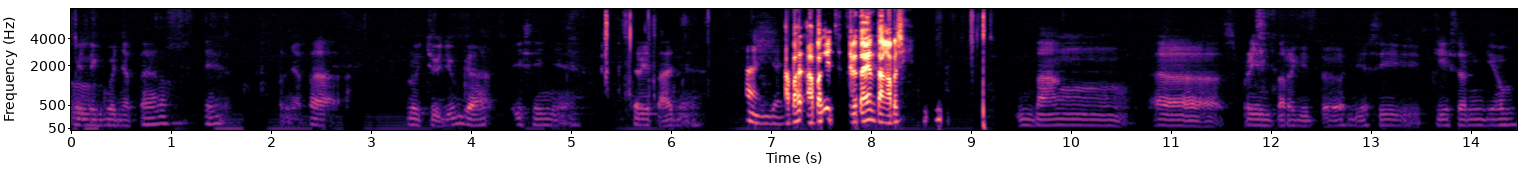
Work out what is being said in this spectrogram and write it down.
Ini gue nyetel, ya ternyata lucu juga isinya ceritanya Anjay. Apa apa sih ceritanya tentang apa sih? tentang eh, sprinter gitu dia si Kison Gyum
